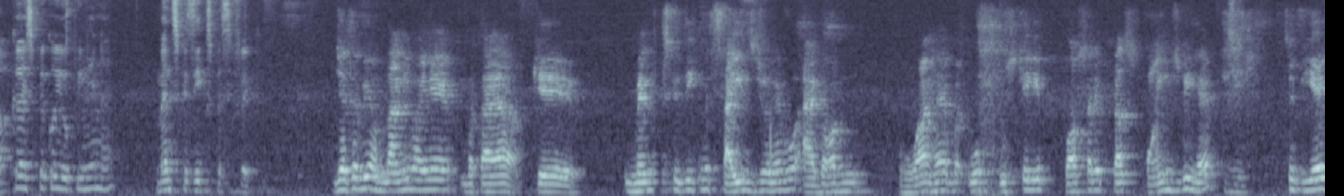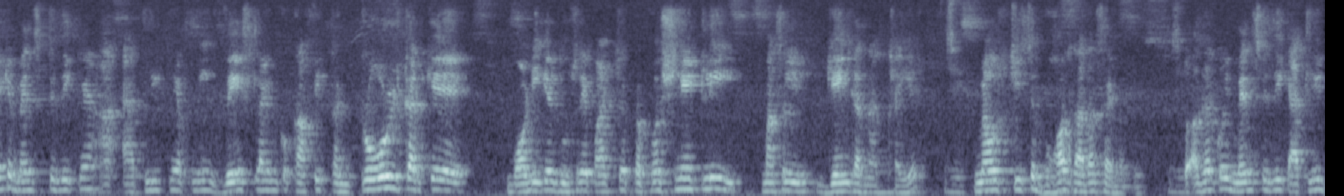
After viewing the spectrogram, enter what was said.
آپ کا اس پہ کوئی اوپینین ہے مینس اسپیسیفک جیسے بھی بھائی نے بتایا کہ فزیک میں سائز جو ہے وہ ایڈ ہوا ہے میں اس چیز سے بہت زیادہ سہمت ہوں جی۔ تو اگر کوئی مینس فزیک ایتھلیٹ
